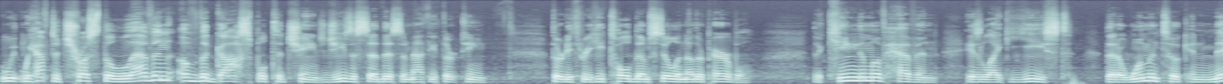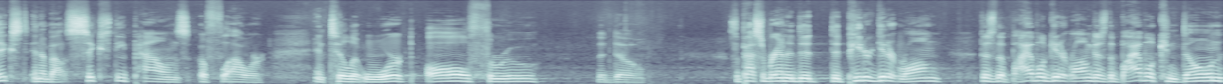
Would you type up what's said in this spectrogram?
we, we have to trust the leaven of the gospel to change. Jesus said this in Matthew 13 33. He told them still another parable. The kingdom of heaven is like yeast that a woman took and mixed in about 60 pounds of flour until it worked all through the dough. So, Pastor Brandon, did, did Peter get it wrong? Does the Bible get it wrong? Does the Bible condone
